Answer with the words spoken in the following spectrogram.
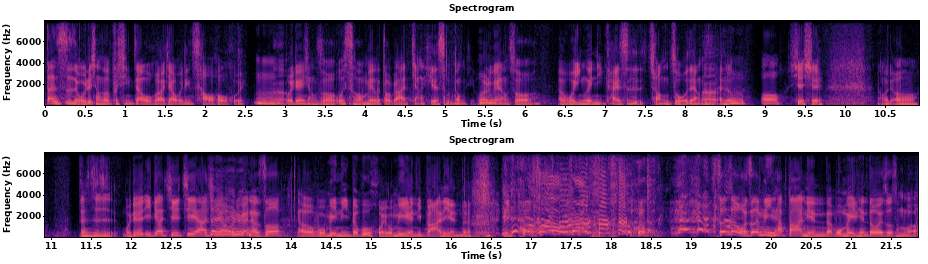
但是我就想说不行，这样我回到家我一定超后悔，嗯，我一定会想说为什么没有多跟他讲些什么东西，或者跟他讲说呃我因为你开始创作这样子，他就哦谢谢，然后我就哦，但是我觉得一定要继续接下去啊，我就跟他讲说呃我命你都不回，我命了你八年了。我真的密他八年的，我每天都会说什么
